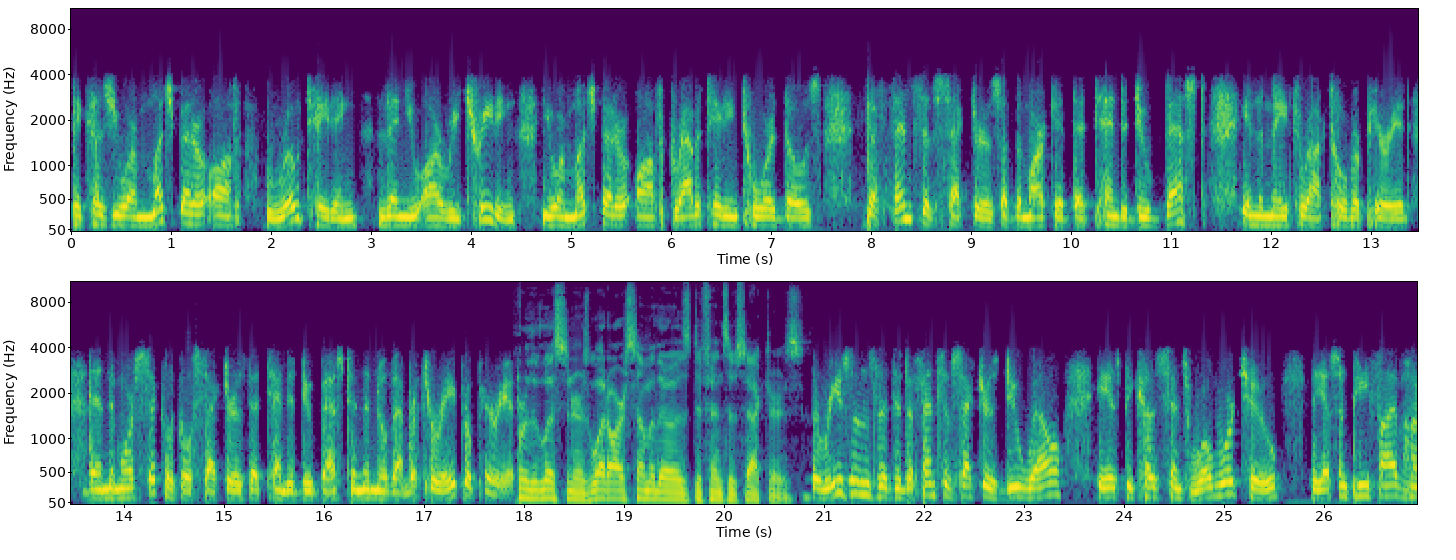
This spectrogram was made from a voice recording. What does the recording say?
because you are much better off rotating than you are retreating. You are much better off gravitating toward those defensive sectors of the market that tend to do best in the May through October period than the more cyclical sectors that tend to do best in the November through April period. For the listeners, what are some of those defensive sectors? The reasons that the defensive sectors do well is because since World War II, the S&P 500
